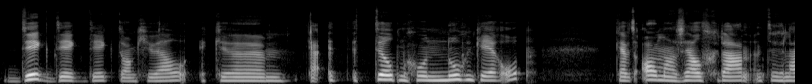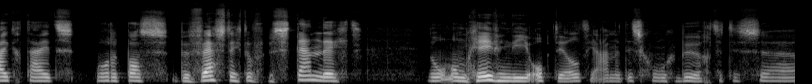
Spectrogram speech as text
Dik, dik, dik, dankjewel. Ik, uh, ja, het, het tilt me gewoon nog een keer op. Ik heb het allemaal zelf gedaan en tegelijkertijd wordt het pas bevestigd of bestendigd door een omgeving die je optilt. Ja, en het is gewoon gebeurd. Het is, uh,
